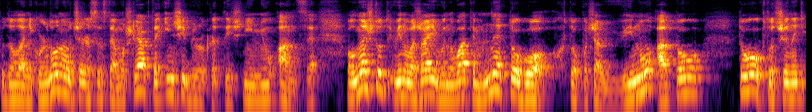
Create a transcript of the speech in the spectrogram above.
подолання кордону через систему шлях та інші бюрократичні нюанси. Головне ж тут він вважає винуватим не того, хто почав війну, а того, того хто чинить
